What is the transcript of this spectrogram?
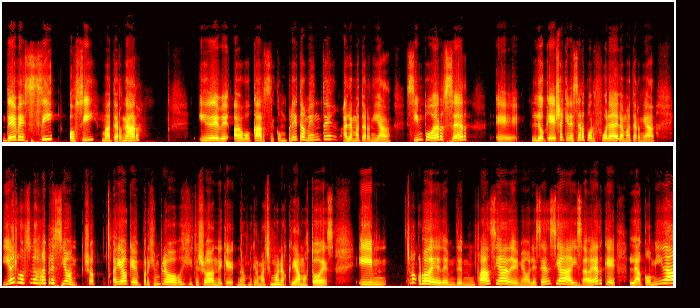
debe sí o sí maternar y debe abocarse completamente a la maternidad, sin poder ser eh, lo que ella quiere ser por fuera de la maternidad. Y algo es una represión. Yo, hay algo que, por ejemplo, vos dijiste, Joan, de que los micromachismos nos criamos todos. Y mm, yo me acuerdo de, mi infancia, de mi adolescencia, y saber que la comida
